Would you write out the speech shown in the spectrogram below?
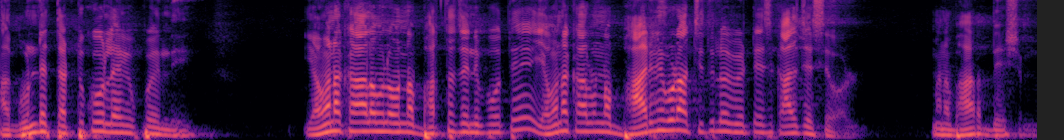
ఆ గుండె తట్టుకోలేకపోయింది. యవన కాలంలో ఉన్న భర్త చనిపోతే యవన కాలంలో ఉన్న భార్యని కూడా ఆ చితిలో పెట్టేసి కాల్చేసేవాళ్ళు మన భారతదేశంలో.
